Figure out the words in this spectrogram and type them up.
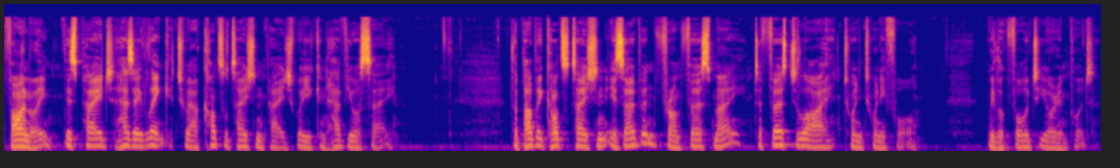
Finally, this page has a link to our consultation page where you can have your say. The public consultation is open from 1st May to 1st July 2024. We look forward to your input.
